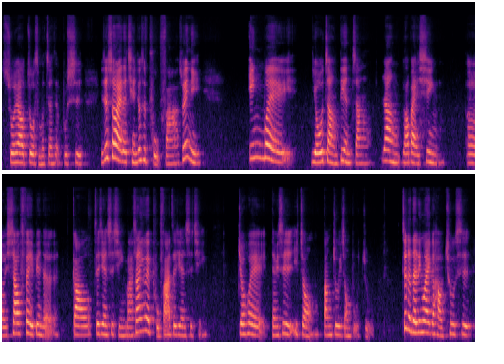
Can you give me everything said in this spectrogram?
说要做什么政策，不是。你这收来的钱就是普发，所以你因为油涨电涨，让老百姓呃消费变得高这件事情，马上因为普发这件事情，就会等于是一种帮助，一种补助。这个的另外一个好处是，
